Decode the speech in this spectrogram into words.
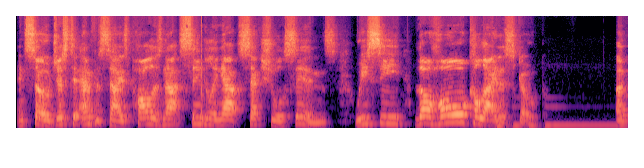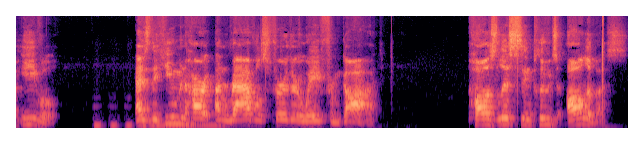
and so, just to emphasize, Paul is not singling out sexual sins. We see the whole kaleidoscope of evil as the human heart unravels further away from God. Paul's list includes all of us.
